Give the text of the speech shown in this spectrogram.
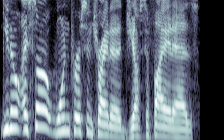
You know, I saw one person try to justify it as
